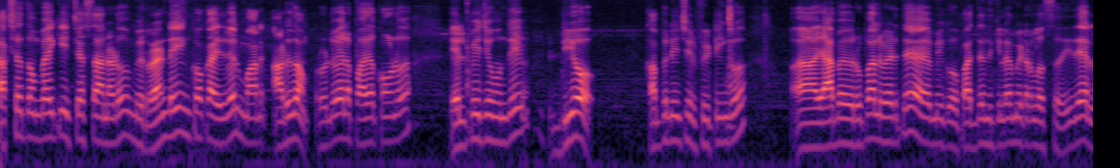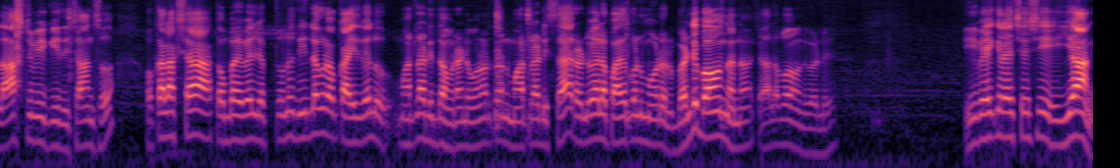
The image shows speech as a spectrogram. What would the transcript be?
లక్ష తొంభైకి ఇచ్చేస్తా అన్నాడు. మీరు రండి. ఇంకొక ఐదు వేలు మన అడుగుదాం. రెండు వేల పదకొండు ఎల్పిజి ఉంది. డియో కంపెనీ నుంచి ఫిట్టింగు. యాభై రూపాయలు పెడితే మీకు పద్దెనిమిది కిలోమీటర్లు వస్తుంది. ఇదే లాస్ట్ వీక్ ఇది ఛాన్స్ ఒక లక్ష తొంభై వేలు చెప్తుండు. దీంట్లో కూడా ఒక ఐదు వేలు మాట్లాడిద్దాం. రండి ఓనర్తో మాట్లాడిస్తా. రెండు వేల పదకొండు మోడల్ బండి బాగుందన్న చాలా బాగుంది బండి. ఈ వెహికల్ వచ్చేసి ఇయాన్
